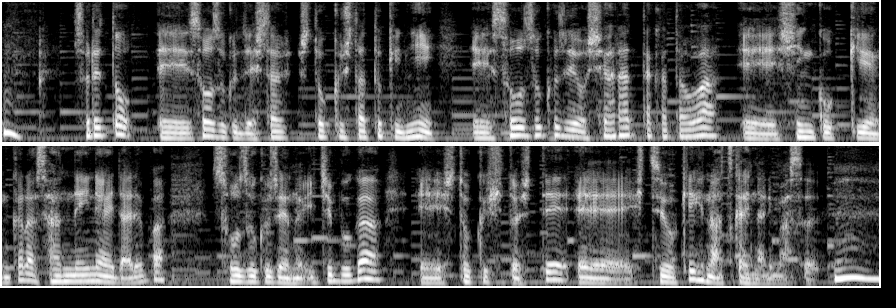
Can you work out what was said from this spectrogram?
うんそれと、えー、相続で取得した時に、えー、相続税を支払った方は、えー、申告期限から3年以内であれば相続税の一部が、えー、取得費として、えー、必要経費の扱いになります。うん、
